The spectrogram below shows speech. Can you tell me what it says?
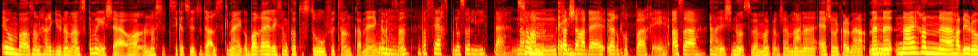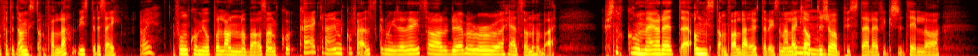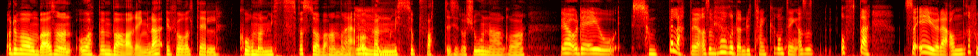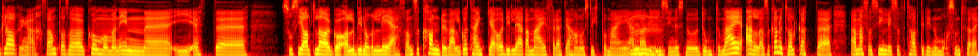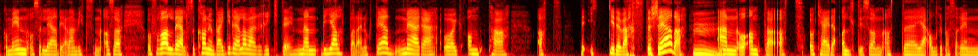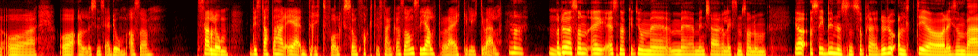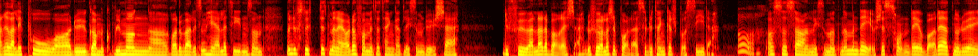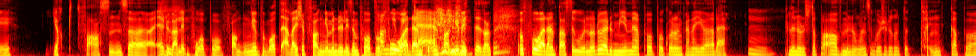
er hun bare sånn 'herregud, han elsker meg ikke', og han har slutt, sikkert sluttet å elske meg, og bare liksom katastrofetanker med en gang, Mm. sant. Basert på noe så lite, når Som- han kanskje hadde ørepropper i Altså Ja, ikke noen svømmer, kanskje, men Nei. eh, jeg skjønner hva du mener. Men Mm. eh, nei, han eh, hadde jo da fått et angstanfall, da, viste det seg. Oi. For hun kom jo opp på land og bare sånn 'Hva er greien, hvorfor elsker du meg ikke?' Jeg sa du er blablabla, Helt sånn, og han bare Hva snakker du om? Jeg hadde et eh, angstanfall der ute, liksom. Eller jeg klarte Mm. ikke å puste, eller jeg fikk ikke til, og Og da var hun bare sånn åpenbaring, da, i forhold til hvor man misforstår hverandre, og Mm. kan misoppfatte situasjoner og Ja, og det er jo kjempelett å gjøre. Altså hvordan du tenker om ting. Altså ofte så er jo det andre forklaringer, sant. Altså kommer man inn eh, i et eh, sosialt lag og alle begynner å le, sant? så kan du velge å tenke å de ler av meg fordi jeg har noe stygt på meg, eller de Mm. synes noe dumt om meg, eller så kan du tolke at uh, ja, mest sannsynlig så fortalte de noe morsomt før jeg kom inn, og så ler de av den vitsen. Altså, og for all del så kan jo begge deler være riktig, men det hjelper deg nok bedre mer å anta at det ikke det verste skjer, da mm. enn å anta at OK, det er alltid sånn at uh, jeg aldri passer inn, og, og alle syns jeg er dum. Altså, selv om hvis dette her er drittfolk som faktisk tenker sånn, så hjelper det deg ikke likevel. Nei. Mm. Og da er sånn, jeg, jeg snakket jo med, med min kjære liksom sånn om Ja, altså i begynnelsen så pleide du alltid å liksom være veldig på, og du ga meg komplimenter, og det var liksom hele tiden sånn Men du sluttet med det, og da får meg til å tenke at liksom du ikke Du føler det bare ikke. Du føler ikke på det, så du tenker ikke på å si det. Oh. Og så sa han liksom at nei, men det er jo ikke sånn, det er jo bare det at når du er i jaktfasen, så er du veldig på på å fange, på en måte. Eller ikke fange, men du er liksom på på å få den fangebyttet, sånn. Å få den personen, og da er du mye mer på på hvordan kan jeg gjøre det. Mm. Men når du slapper av med noen, så går ikke du rundt og tenker på,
